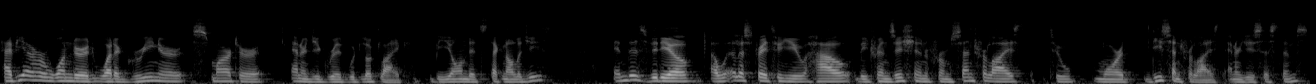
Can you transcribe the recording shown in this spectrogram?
Have you ever wondered what a greener, smarter energy grid would look like beyond its technologies? In this video, I will illustrate to you how the transition from centralized to more decentralized energy systems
